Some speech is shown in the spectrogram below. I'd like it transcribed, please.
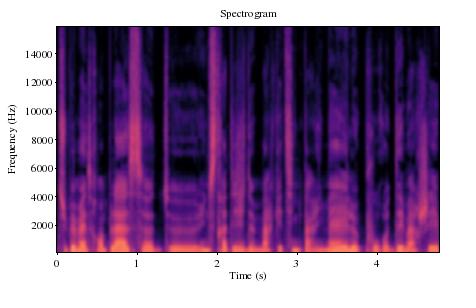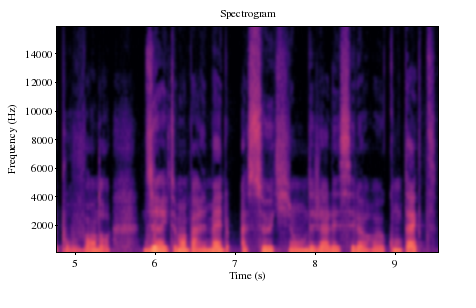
Tu peux mettre en place de, une stratégie de marketing par email pour démarcher, pour vendre directement par email à ceux qui ont déjà laissé leur euh, contact.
